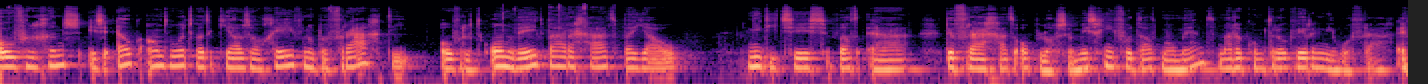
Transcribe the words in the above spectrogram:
Overigens is elk antwoord wat ik jou zal geven op een vraag die over het onweetbare gaat bij jou niet iets is wat uh, de vraag gaat oplossen. Misschien voor dat moment, maar dan komt er ook weer een nieuwe vraag. En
